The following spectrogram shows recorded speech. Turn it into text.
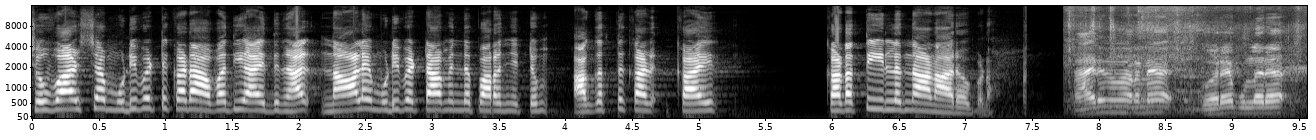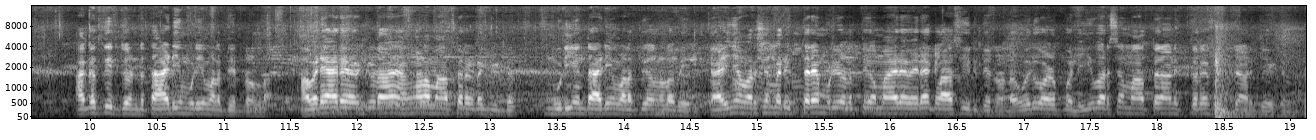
ചൊവ്വാഴ്ച മുടിവെട്ടുകട അവധിയായതിനാൽ നാളെ മുടിവെട്ടാമെന്ന് പറഞ്ഞിട്ടും അകത്ത് കടത്തിയില്ലെന്നാണ് ആരോപണം. ആരെന്ന് അകത്തിട്ടുണ്ട് താടിയും മുടിയും വളർത്തിയിട്ടുള്ള. അവരാരെ ഇറക്കിടാ ഞങ്ങളെ മാത്രം ഇടക്കിട്ട് മുടിയും താടിയും വളർത്തുക എന്നുള്ള പേര്. കഴിഞ്ഞ വർഷം വരെ ഇത്രയും മുടി വളർത്തിയമാരെ വരെ ക്ലാസ് ഇരുത്തിയിട്ടുണ്ട്. ഒരു കുഴപ്പമില്ല. ഈ വർഷം മാത്രമാണ് ഇത്രയും ഫിറ്റ് കാണിച്ചേക്കുന്നത്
